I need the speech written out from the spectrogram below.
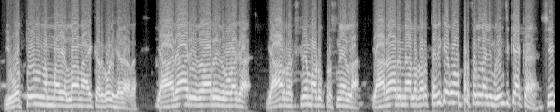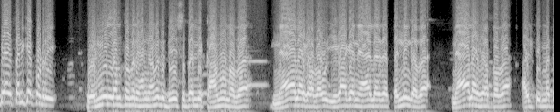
ಇವತ್ತು ನಮ್ಮ ಎಲ್ಲಾ ನಾಯಕರುಗಳು ಹೇಳ್ಯಾರ. ಯಾರ್ಯಾರು ಇದಾರ ಇದ್ರೊಳಗ ಯಾರ ರಕ್ಷಣೆ ಮಾಡೋ ಪ್ರಶ್ನೆ ಇಲ್ಲ ಯಾರ್ಯಾರ ಮೇಲೆ ಅದಾರ ತನಿಖೆಗೆ ಒಳಪಡಿಸಲ್ಲ ನಿಮ್ಗೆ ಹಂಚಿಕೆ ಯಾಕ? ಸಿಬಿಐ ತನಿಖೆ ಕೊಡ್ರಿ. ಒಣ್ಣಿಲ್ಲ ಅಂತಂದ್ರೆ ಹೆಂಗಂದ್ರೆ ದೇಶದಲ್ಲಿ ಕಾನೂನು ಅದ ನ್ಯಾಯಾಲಯಗಳದಾವು ಈಗಾಗ ನ್ಯಾಯಾಲಯದ ಪೆಂಡಿಂಗ್ ಅದ ನ್ಯಾಯಾಲಯ ಹೇಳ್ತದ ಅಲ್ಟಿಮೇಟ್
